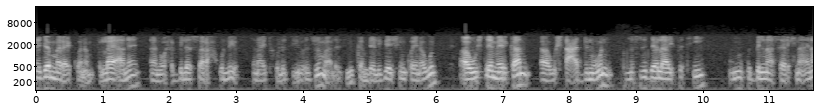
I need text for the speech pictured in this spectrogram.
መጀመርያ ኣይኮነን ብፍላይ ኣነ ኣንውሕ ቢለ ዝሰራሕኩሉ እዩ ናይ ትፍልጥ እዩ ህዝቢ ማለት እዩ ከም ደሊገሽን ኮይነ እውን ኣብ ውሽጢ ኣሜሪካን ኣብ ውሽጢ ዓድን እውን ምስዚ ደላይ ፍትሒ ን ከቢልና ሰሪሕና ኢና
